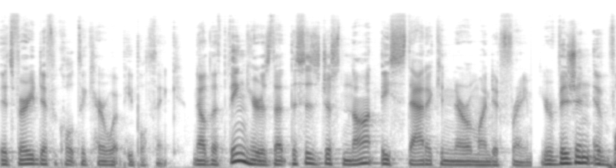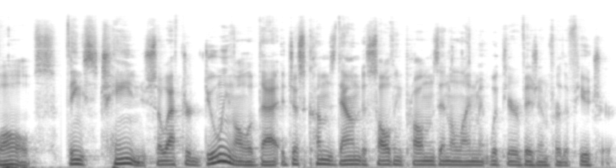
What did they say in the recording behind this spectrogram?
it's very difficult to care what people think. Now, the thing here is that this is just not a static and narrow minded frame. Your vision evolves, things change. So, after doing all of that, it just comes down to solving problems in alignment with your vision for the future.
